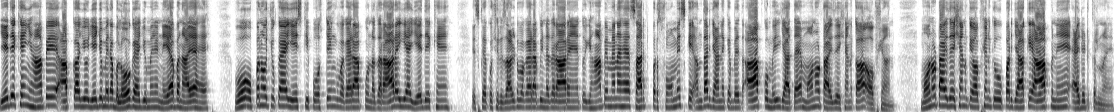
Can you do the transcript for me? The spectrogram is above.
ये देखें, यहाँ पे आपका जो, ये जो मेरा ब्लॉग है, जो मैंने नया बनाया है, वो ओपन हो चुका है। ये इसकी पोस्टिंग वगैरह आपको नज़र आ रही है। ये देखें, इसके कुछ रिज़ल्ट वगैरह भी नज़र आ रहे हैं। तो यहाँ पे मैंने है सर्च परफॉर्मेंस के अंदर जाने के बाद आपको मिल जाता है मोनोटाइजेशन का ऑप्शन। मोनोटाइजेशन के ऑप्शन के ऊपर जाके आपने एडिट करना है।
